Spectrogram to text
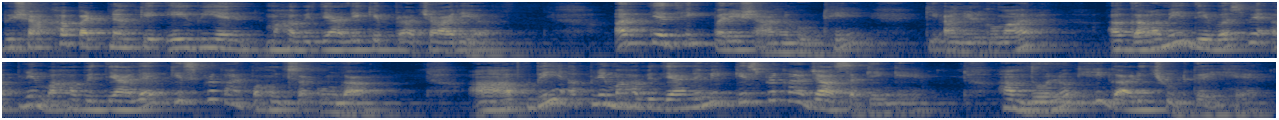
विशाखापट्टनम के एवीएन महाविद्यालय के प्राचार्य अत्यधिक परेशान हो उठे कि अनिल कुमार, आगामी दिवस में अपने महाविद्यालय किस प्रकार पहुँच सकूँगा? आप भी अपने महाविद्यालय में किस प्रकार जा सकेंगे? हम दोनों की ही गाड़ी छूट गई है।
